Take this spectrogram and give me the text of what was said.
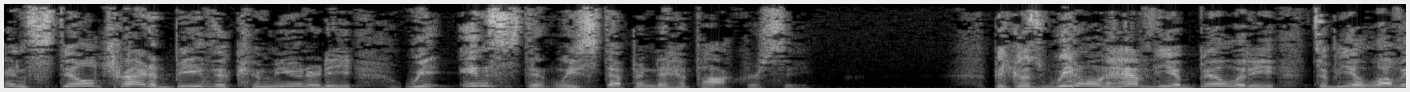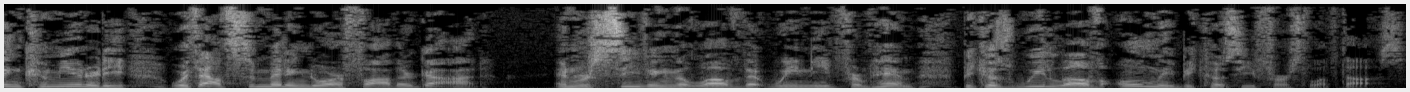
and still try to be the community, we instantly step into hypocrisy. Because we don't have the ability to be a loving community without submitting to our Father God and receiving the love that we need from Him because we love only because He first loved us.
